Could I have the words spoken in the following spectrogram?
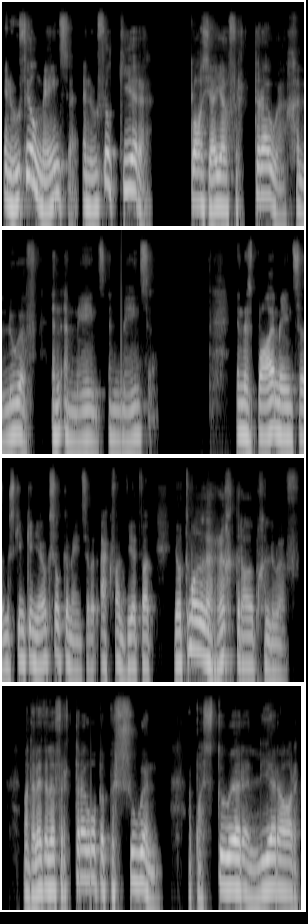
En hoeveel mense en hoeveel kere plaas jy jou vertroue, geloof in 'n mens, in mense? En dis baie mense, miskien ken jy ook sulke mense wat ek van weet wat heeltemal hulle rug draai op geloof want hulle het hulle vertrou op 'n persoon, 'n pastoor, 'n leraar, 'n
